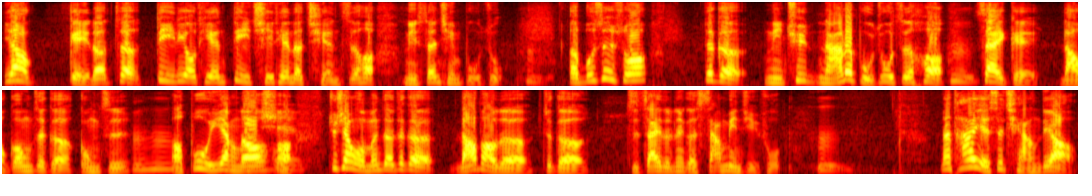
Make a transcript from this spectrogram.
要给了这第六天、第七天的钱之后，你申请补助。嗯，而不是说这个你去拿了补助之后，嗯，再给。劳工这个工资，嗯，哦，不一样的哦，哦，就像我们的这个劳保的这个只灾的那个伤病给付，嗯，那他也是强调，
